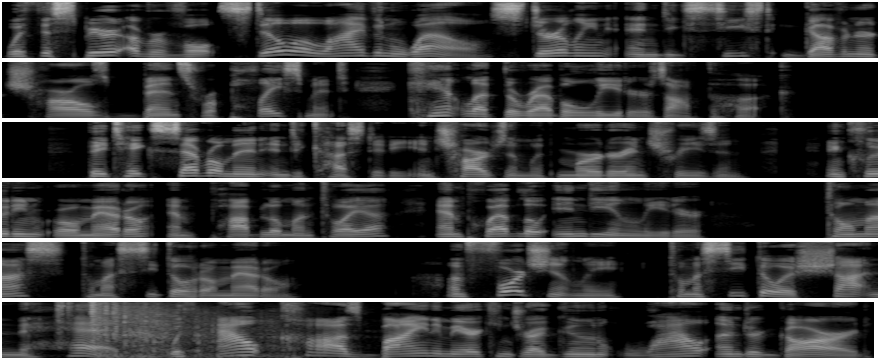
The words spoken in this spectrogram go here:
With the spirit of revolt still alive and well, Sterling and deceased Governor Charles Bent's replacement can't let the rebel leaders off the hook. They take several men into custody and charge them with murder and treason, including Romero and Pablo Montoya and Pueblo Indian leader Tomas Tomasito Romero. Unfortunately, Tomasito is shot in the head without cause by an American dragoon while under guard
